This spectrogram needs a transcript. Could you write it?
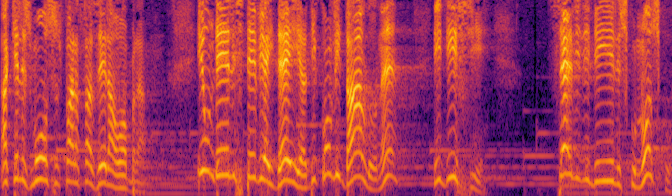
aqueles moços para fazer a obra. E um deles teve a ideia de convidá-lo, né? E disse: Serve de ires conosco?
